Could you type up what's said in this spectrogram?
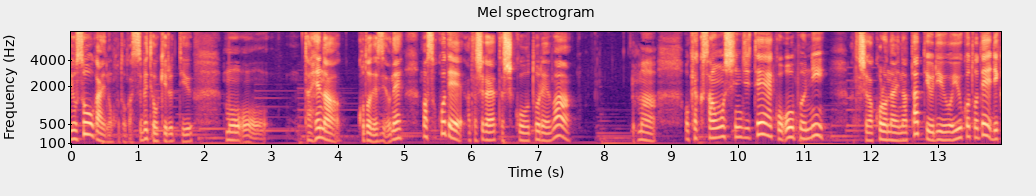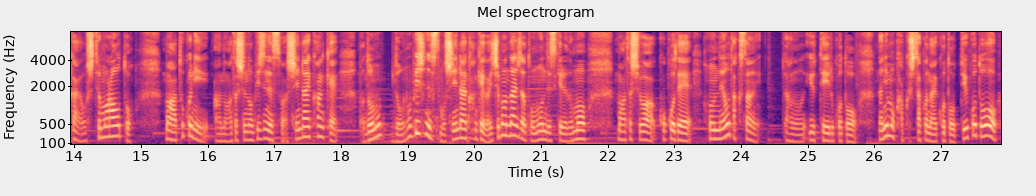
予想外のことが全て起きるっていう、もう、大変なことですよね。まあ、そこで私がやった思考を取れば、まあ、お客さんを信じて、こう、オープンに、私がコロナになったっていう理由を言うことで理解をしてもらおうと。まあ特にあの私のビジネスは信頼関係、まあ、どの、どのビジネスも信頼関係が一番大事だと思うんですけれども、まあ私はここで本音をたくさんあの言っていること。何も隠したくないことっていうことを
